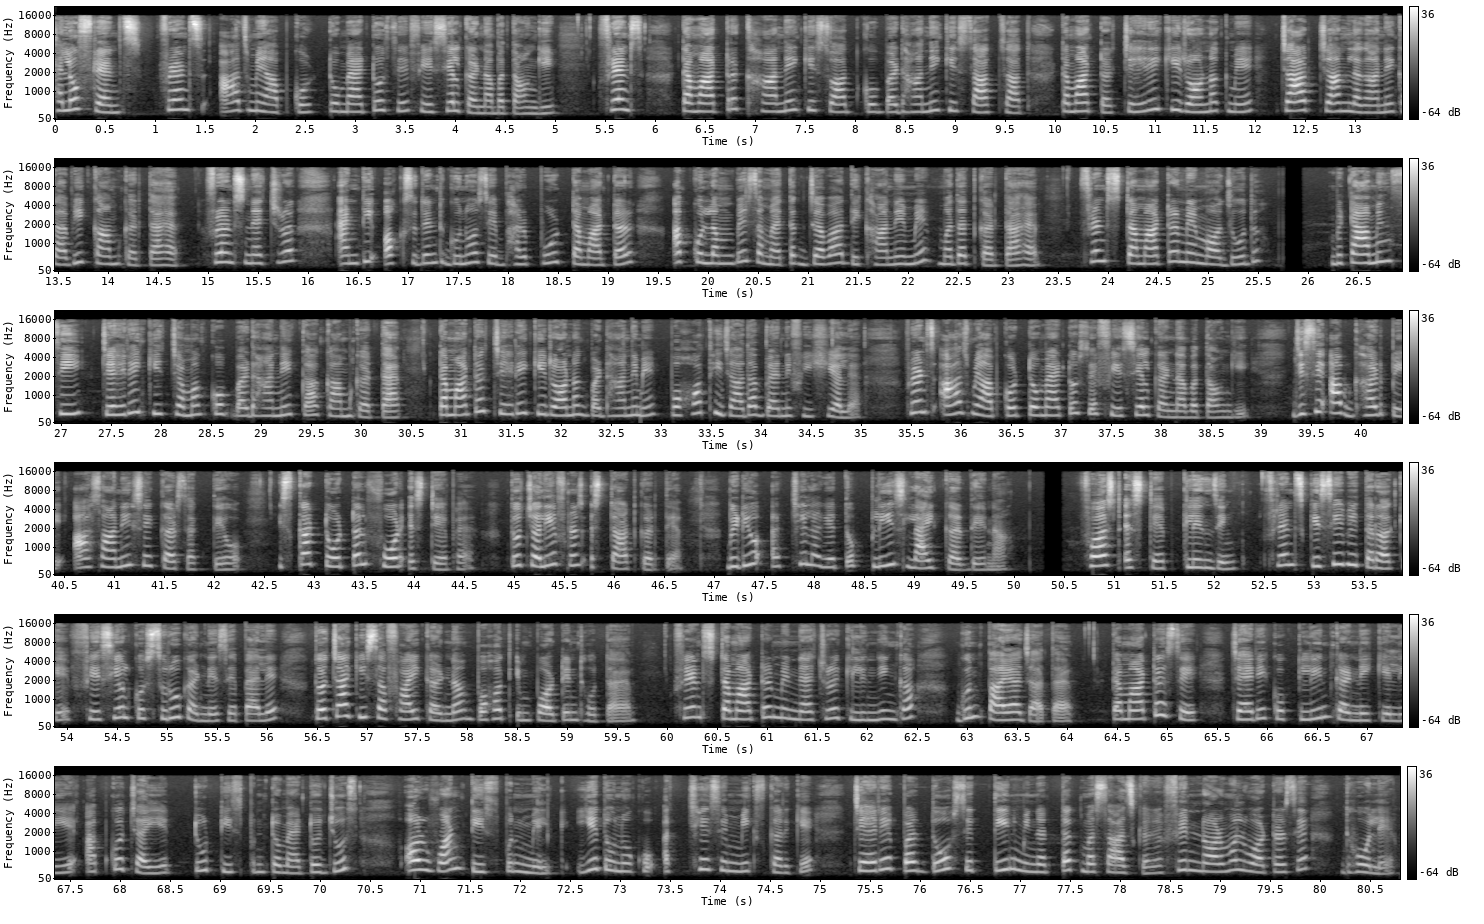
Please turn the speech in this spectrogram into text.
Hello friends friends आज मैं आपको टोमेटो से फेशियल करना बताऊँगी। फ्रेंड्स टमाटर खाने के स्वाद को बढ़ाने के साथ साथ टमाटर चेहरे की रौनक में चार चाँद लगाने का भी काम करता है। फ्रेंड्स नेचुरल एंटीऑक्सीडेंट गुणों से भरपूर टमाटर आपको लंबे समय तक जवा दिखाने में मदद करता है। फ्रेंड्स टमाटर में मौजूद विटामिन सी चेहरे की चमक को बढ़ाने का काम करता है। टमाटर चेहरे की रौनक बढ़ाने में बहुत ही ज़्यादा बेनिफिशियल है। फ्रेंड्स आज मैं आपको टोमेटो से फेशियल करना बताऊँगी, जिसे आप घर पे आसानी से कर सकते हो। इसका टोटल फोर स्टेप है। तो चलिए फ्रेंड्स स्टार्ट करते हैं। वीडियो अच्छी लगे तो प्लीज़ लाइक कर देना। फ़र्स्ट स्टेप क्लिनजिंग फ्रेंड्स, किसी भी तरह के फेशियल को शुरू करने से पहले त्वचा की सफ़ाई करना बहुत इंपॉर्टेंट होता है। फ्रेंड्स, टमाटर में नेचुरल क्लीनिंग का गुण पाया जाता है। टमाटर से चेहरे को क्लीन करने के लिए आपको चाहिए टू टीस्पून टोमेटो जूस और वन टीस्पून मिल्क ये दोनों को अच्छे से मिक्स करके चेहरे पर दो से तीन मिनट तक मसाज करें। फिर नॉर्मल वाटर से धो लें।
